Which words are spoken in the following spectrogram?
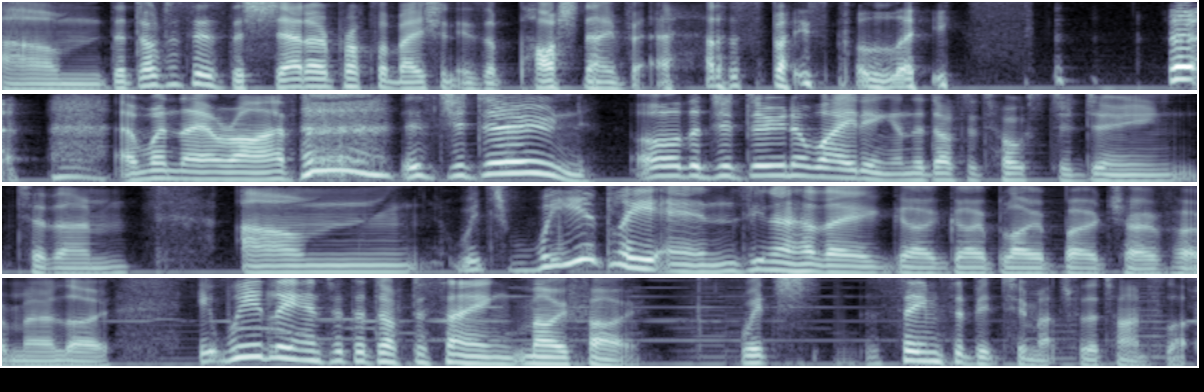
Um, the Doctor says the Shadow Proclamation is a posh name for outer space police. and when they arrive, there's Judoon. Oh, the Judoon are waiting, and the Doctor talks Judoon to them. Um, which weirdly ends. You know how they go go blow bo chofo merlot. It weirdly ends with the Doctor saying mofo, which seems a bit too much for the time slot.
